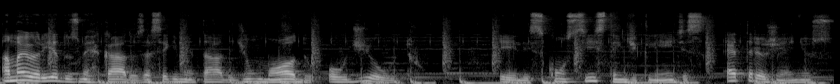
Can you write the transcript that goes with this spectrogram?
A maioria dos mercados é segmentado de um modo ou de outro. Eles consistem de clientes heterogêneos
